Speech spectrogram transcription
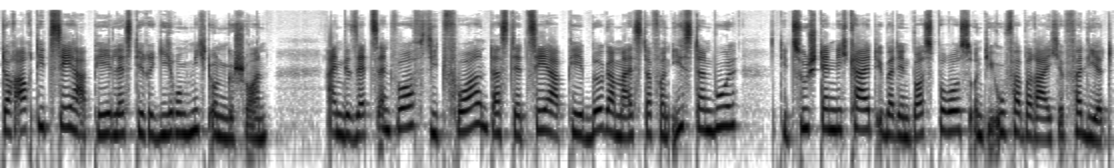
Doch auch die CHP lässt die Regierung nicht ungeschoren. Ein Gesetzentwurf sieht vor, dass der CHP-Bürgermeister von Istanbul die Zuständigkeit über den Bosporus und die Uferbereiche verliert.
